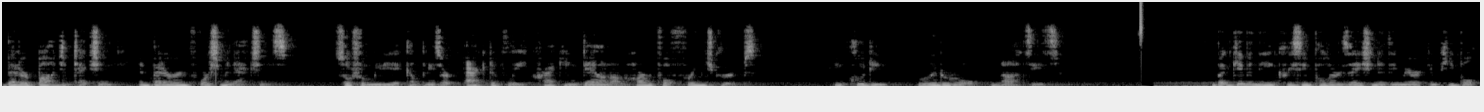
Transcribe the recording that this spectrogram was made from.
better bot detection and better enforcement actions. Social media companies are actively cracking down on harmful fringe groups, including literal Nazis. But given the increasing polarization of the American people,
